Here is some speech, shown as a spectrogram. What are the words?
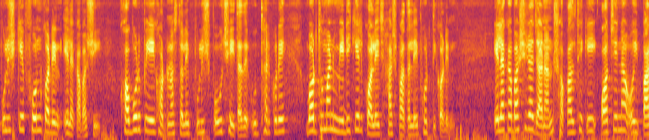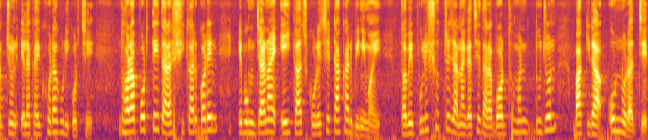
পুলিশকে ফোন করেন এলাকাবাসী। খবর পেয়ে ঘটনাস্থলে পুলিশ পৌঁছেই তাদের উদ্ধার করে বর্ধমান মেডিকেল কলেজ হাসপাতালে ভর্তি করেন। এলাকাবাসীরা জানান, সকাল থেকেই অচেনা ওই পাঁচজন এলাকায় ঘোরাঘুরি করছে। ধরা পড়তেই তারা স্বীকার করেন এবং জানায়, এই কাজ করেছে টাকার বিনিময়ে। তবে পুলিশ সূত্রে জানা গেছে, তারা বর্ধমান দুজন, বাকিরা অন্য রাজ্যের।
